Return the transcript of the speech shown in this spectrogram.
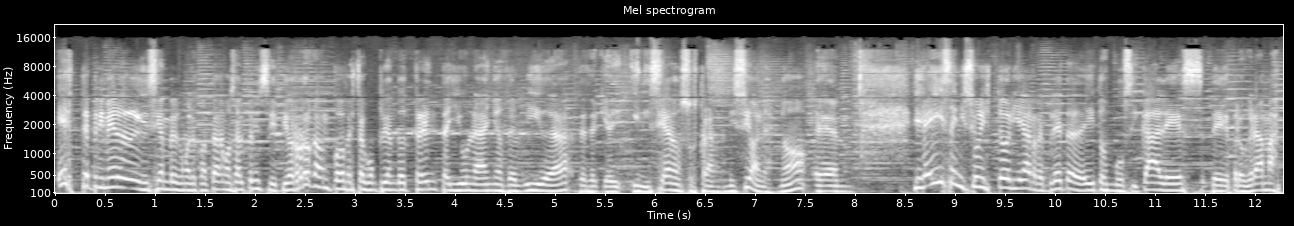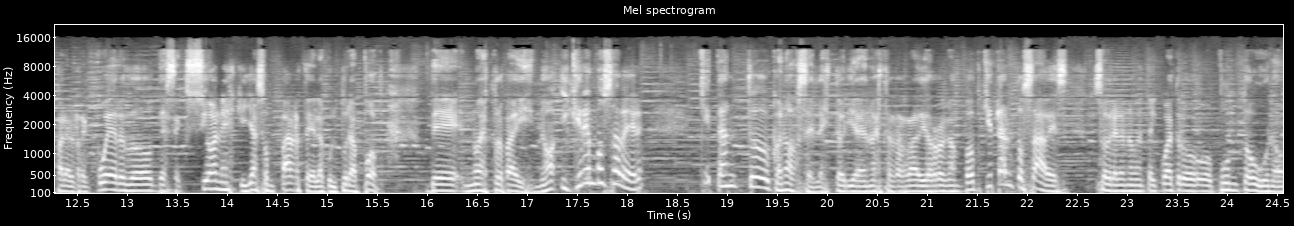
este primero de diciembre, como les contábamos al principio, Rock and Pop está cumpliendo 31 años de vida desde que iniciaron sus transmisiones, ¿no? Eh, y ahí se inició una historia repleta de editos musicales, de programas para el recuerdo, de secciones que ya son parte de la cultura pop de nuestro país, ¿no? Y queremos saber ¿qué tanto conoces la historia de nuestra radio Rock and Pop? ¿Qué tanto sabes sobre la 94.1?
